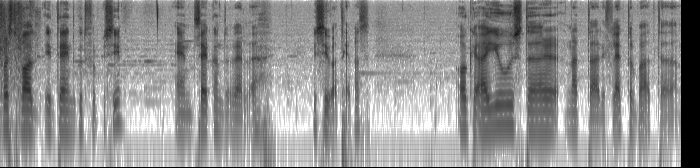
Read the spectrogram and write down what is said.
First of all, it ain't good for PC, and second, well, uh, you see what happens. Okay, I used uh, not a reflector, but um,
